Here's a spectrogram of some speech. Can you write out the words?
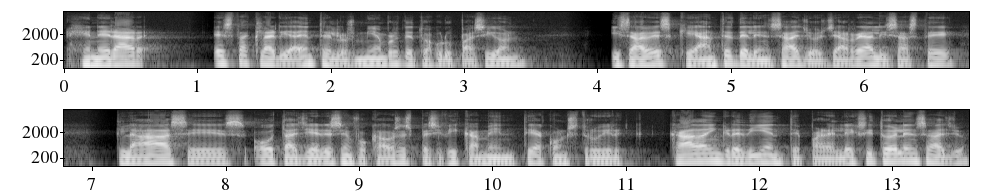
generar esta claridad entre los miembros de tu agrupación y sabes que antes del ensayo ya realizaste clases o talleres enfocados específicamente a construir cada ingrediente para el éxito del ensayo,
